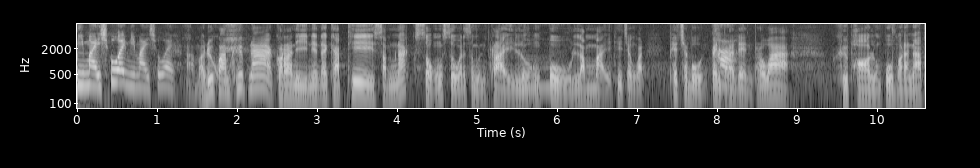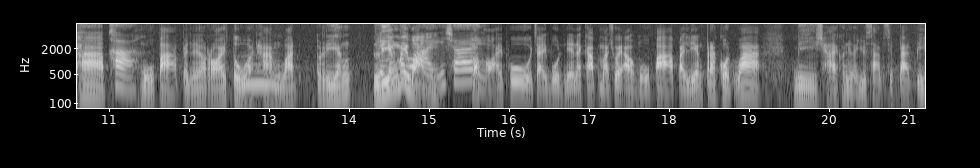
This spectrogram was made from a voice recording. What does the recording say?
มีไม้ช่วยมีไม้ช่วยอะมาดูความคืบหน้ากรณีนี้นะครับ ที่สำนักสงฆ์สวนสมุนไพรหลวงปู่ลำใหม่ที่จังหวัดเพชรบูรณ์เป็นค่ะประเด็น เพราะว่าคือพอหลวงปู่มรณภาพค่ะหมูป่าเป็นร้อยๆตัวทางวัดเลี้ยง เลี้เลี้ยยงงไม่ไหวไม่ไหวใช่ก็ขอให้ผู้ใจบุญเนี่ยนะครับมาช่วยเอาหมูป่าไปเลี้ยงปรากฏว่า มีชายคนหนึ่งอายุ 38 ปี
